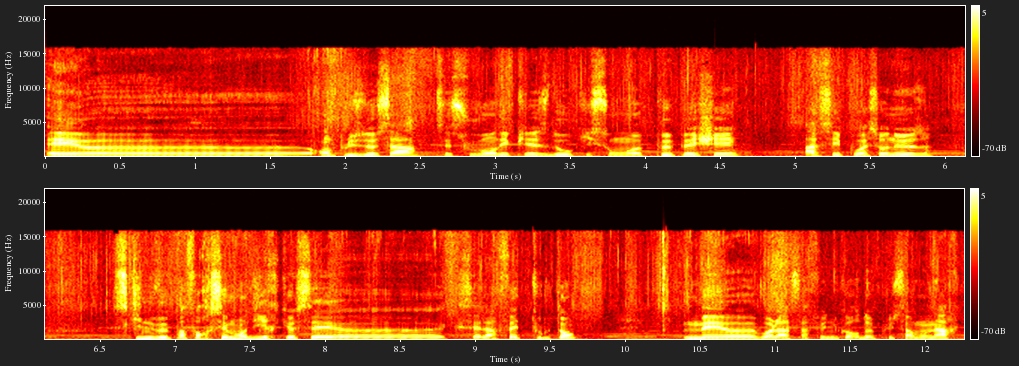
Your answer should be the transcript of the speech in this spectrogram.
Et en plus de ça, c'est souvent des pièces d'eau qui sont peu pêchées, assez poissonneuses. Ce qui ne veut pas forcément dire que c'est la fête tout le temps. Mais voilà, ça fait une corde de plus à mon arc.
